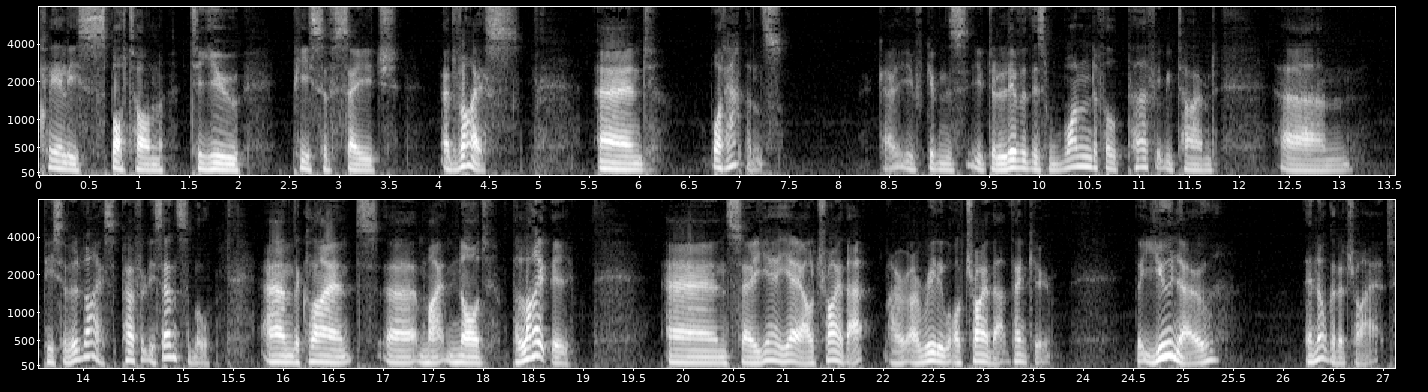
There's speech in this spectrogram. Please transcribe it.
clearly spot on to you piece of sage advice. And what happens? Okay, you've given this, you've delivered this wonderful, perfectly timed um, piece of advice, perfectly sensible, and the client uh, might nod politely and say, "Yeah, yeah, I'll try that. I, I really, will try that. Thank you." But you know, they're not going to try it.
